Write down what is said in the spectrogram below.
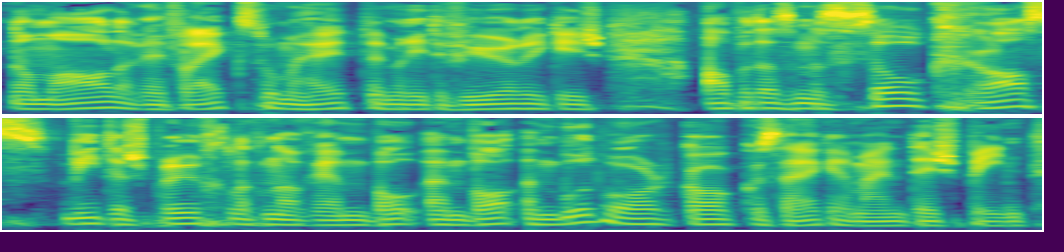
normaler Reflex, den man hat, wenn man in der Führung ist. Aber dass man so krass widersprüchlich nach einem, Bo einem, Bo einem Woodward geht sagen, ich meine, der spinnt.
